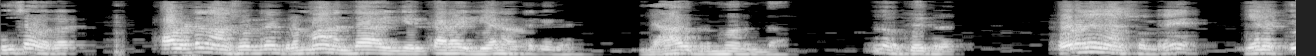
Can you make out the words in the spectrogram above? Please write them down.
புதுசா வர்றார். அவர்கிட்ட நான் சொல்றேன் பிரம்மானந்தா இங்க இருக்காரா இல்லையான்னு அவர்கிட்ட கேக்குறேன். யாரு பிரம்மானந்தா? அவர் கேக்குறேன் உடனே நான் சொல்றேன் எனக்கு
